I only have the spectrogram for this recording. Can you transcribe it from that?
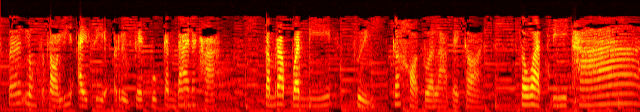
สเตอร์ลง story IG หรือ Facebook กันได้นะคะ สำหรับวันนี้สุยก็ขอตัวลาไปก่อน สวัสดีค่ะ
